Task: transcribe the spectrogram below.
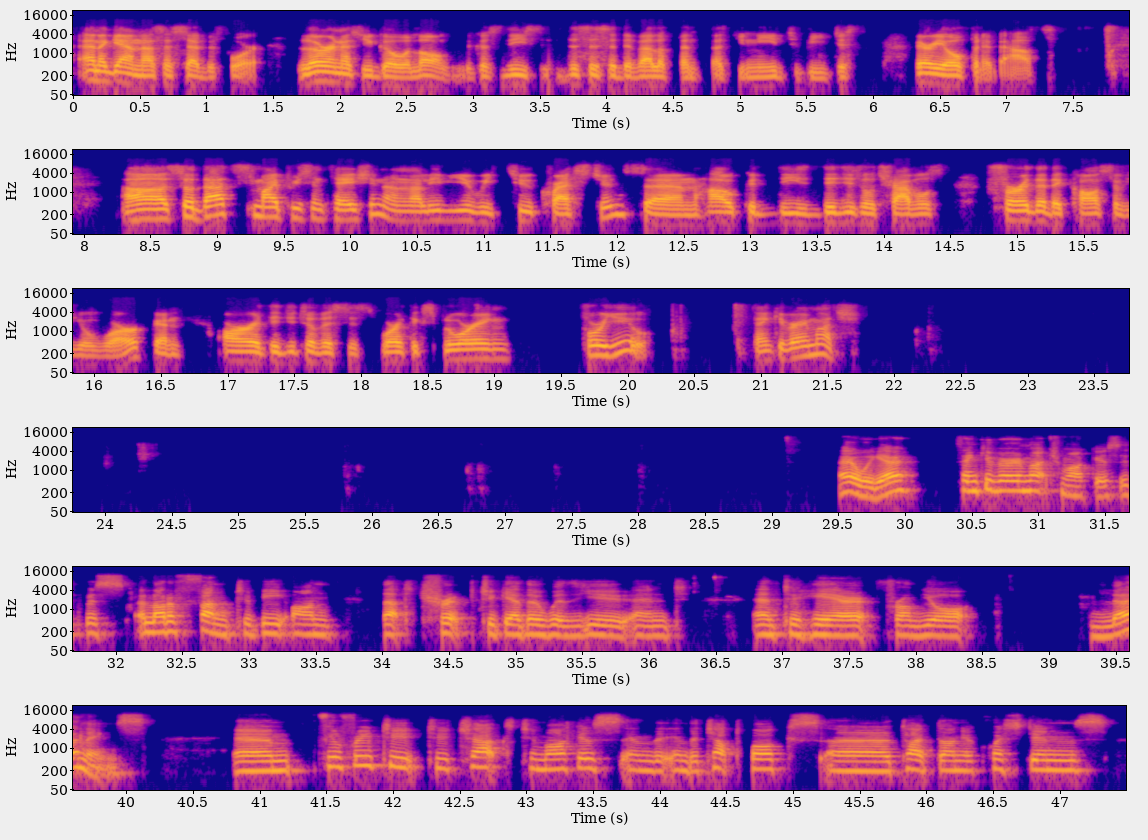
And again, as I said before, learn as you go along because these this is a development that you need to be just very open about. Uh, so that's my presentation and I'll leave you with two questions. Um, how could these digital travels further the cost of your work and are digital visits worth exploring for you? Thank you very much. There we go. Thank you very much, Marcus. It was a lot of fun to be on that trip together with you and, and to hear from your learnings. Um, feel free to, to chat to Marcus in the, in the chat box, uh, type down your questions.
